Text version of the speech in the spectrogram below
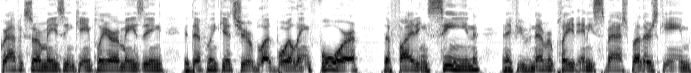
Graphics are amazing. Gameplay are amazing. It definitely gets your blood boiling for the fighting scene. And if you've never played any Smash Brothers game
